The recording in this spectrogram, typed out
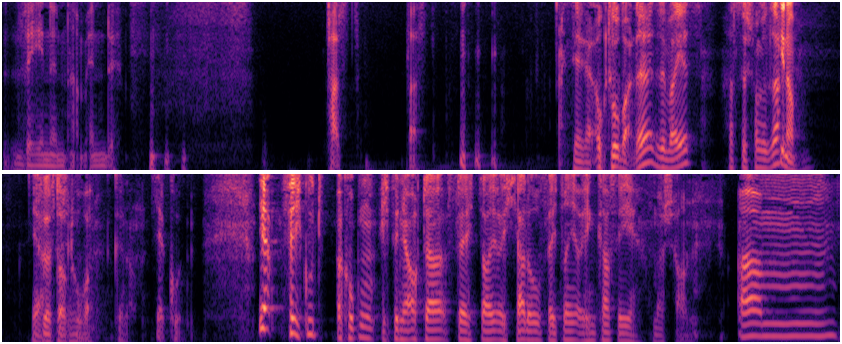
wähnen am Ende. fast, fast. Sehr geil. Oktober, ne? Sind wir jetzt? Hast du schon gesagt? Genau. Ja, 12. Oktober. Genau. Sehr cool. Ja, finde ich gut. Mal gucken. Ich bin ja auch da. Vielleicht sage ich euch Hallo, vielleicht bringe ich euch einen Kaffee. Mal schauen. Ähm,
